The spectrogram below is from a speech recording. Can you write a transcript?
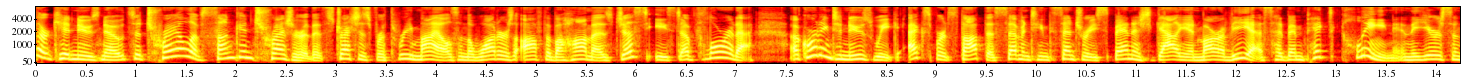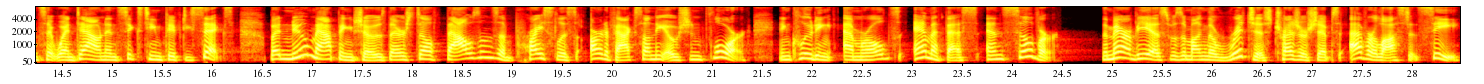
Other KidNuz notes, a trail of sunken treasure that stretches for three miles in the waters off the Bahamas just east of Florida. According to Newsweek, experts thought the 17th century Spanish galleon Maravillas had been picked clean in the years since it went down in 1656. But new mapping shows there are still thousands of priceless artifacts on the ocean floor, including emeralds, amethysts, and silver. The Maravillas was among the richest treasure ships ever lost at sea.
